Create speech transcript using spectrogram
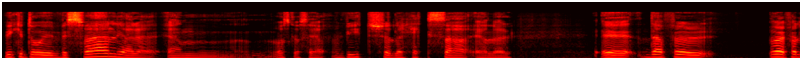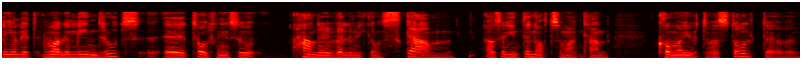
Vilket då är besvärligare än vad ska jag säga, witch eller häxa. Eller, eh, därför, i varje fall enligt Malin Lindroths eh, tolkning så handlar det väldigt mycket om skam. Alltså inte något som man kan komma ut och vara stolt över.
